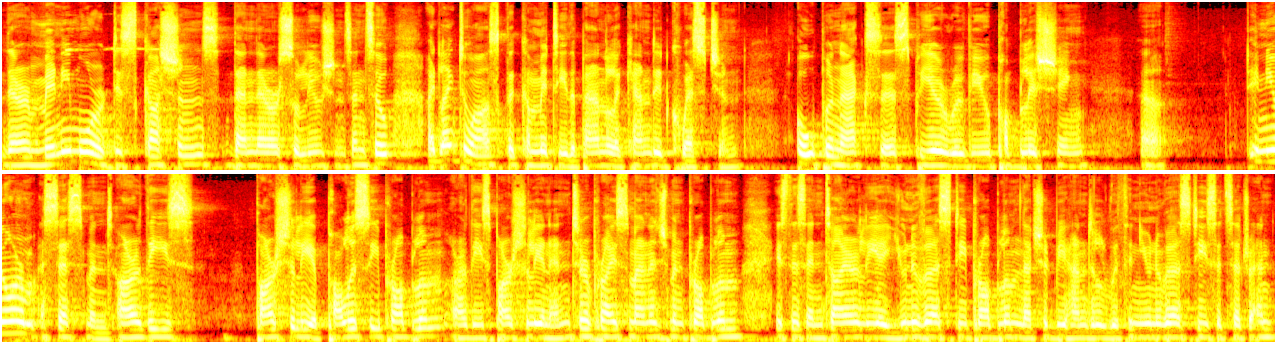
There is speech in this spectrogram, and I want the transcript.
there are many more discussions than there are solutions. And so I'd like to ask the committee, the panel, a candid question. Open access, peer review, publishing. Uh, in your assessment, are these partially a policy problem? Are these partially an enterprise management problem? Is this entirely a university problem that should be handled within universities, etc.? And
